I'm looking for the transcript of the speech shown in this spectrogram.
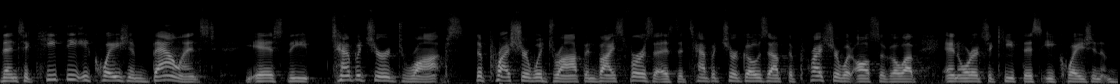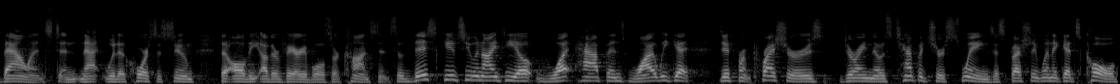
then to keep the equation balanced, is the temperature drops, the pressure would drop, and vice versa. As the temperature goes up, the pressure would also go up in order to keep this equation balanced. And that would, of course, assume that all the other variables are constant. So this gives you an idea what happens, why we get different pressures during those temperature swings, especially when it gets cold.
